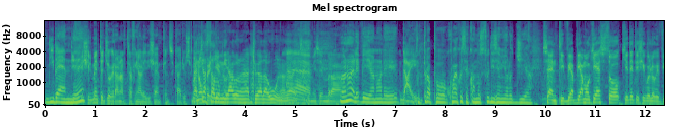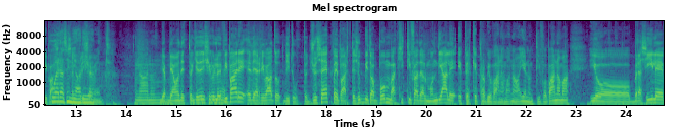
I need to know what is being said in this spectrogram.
dipende. Difficilmente giocherà un'altra finale di Champions, Carius. Ma è non già per stato un miracolo nella giocata 1, dai. Eh, mi sembra. Emanuele, vedi, Emanuele, Dai. purtroppo qua, questo è quando studi semiologia. Senti, vi abbiamo chiesto, chiedeteci quello che vi pare. O era semiotica? Semplicemente. No, non... Vi abbiamo detto chiedeteci quello che vi pare ed è arrivato di tutto. Giuseppe parte subito a bomba. Chi ti fate al mondiale e perché proprio Panama? No, io non tifo Panama. Io Brasile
